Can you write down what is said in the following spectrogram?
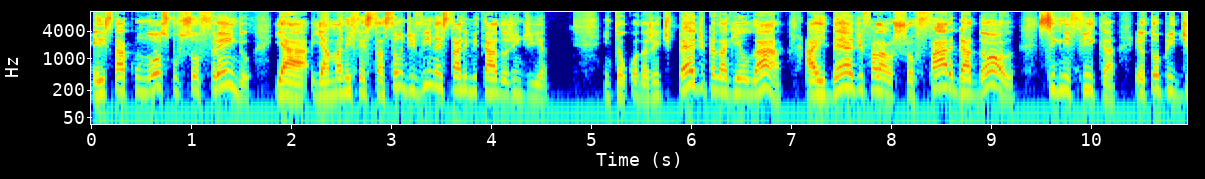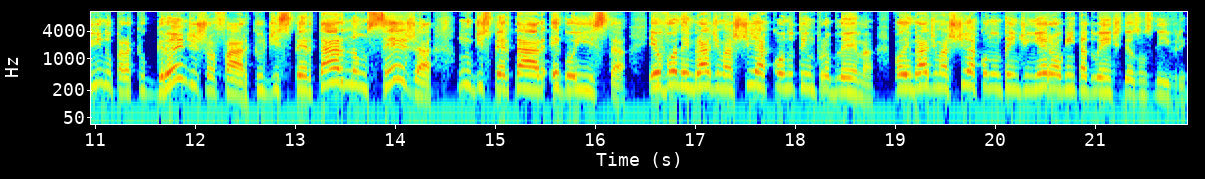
ele está conosco sofrendo, e a, e a manifestação divina está limitada hoje em dia. Então, quando a gente pede pela Geulah, a ideia de falar o shofar gadol significa, eu estou pedindo para que o grande shofar, que o despertar não seja um despertar egoísta. Eu vou lembrar de Mashiach quando tem um problema. Vou lembrar de Mashiach quando não tem dinheiro alguém está doente, Deus nos livre.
